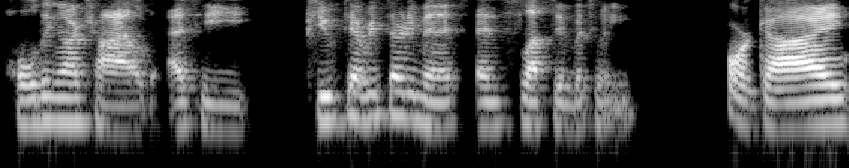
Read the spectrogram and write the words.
holding our child as he puked every 30 minutes and slept in between. Poor guy.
